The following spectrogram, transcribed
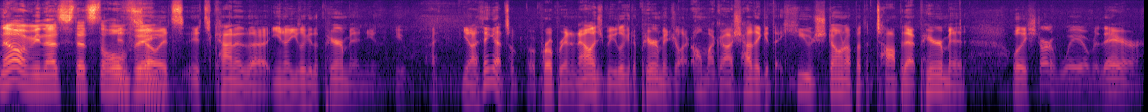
No, I mean that's that's the whole and thing. so it's it's kind of the you know you look at the pyramid and you you I, you know I think that's an appropriate analogy. But you look at a pyramid, you're like, oh my gosh, how they get that huge stone up at the top of that pyramid? Well, they started way over there,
